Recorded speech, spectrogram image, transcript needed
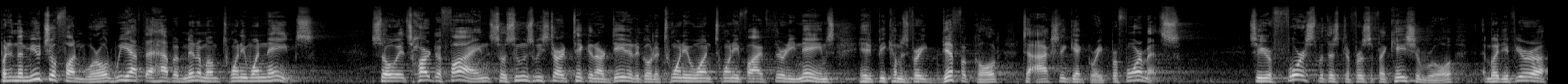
But in the mutual fund world, we have to have a minimum 21 names. So it's hard to find. So as soon as we start taking our data to go to 21, 25, 30 names, it becomes very difficult to actually get great performance. So you're forced with this diversification rule. But if you're a,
